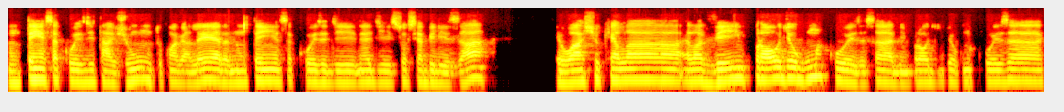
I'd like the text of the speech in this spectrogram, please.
não tem essa coisa de estar junto com a galera, não tem essa coisa de, né, de sociabilizar, eu acho que ela ela veio em prol de alguma coisa, sabe, em prol de alguma coisa,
